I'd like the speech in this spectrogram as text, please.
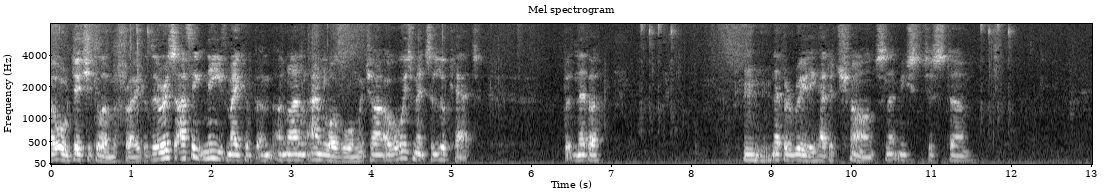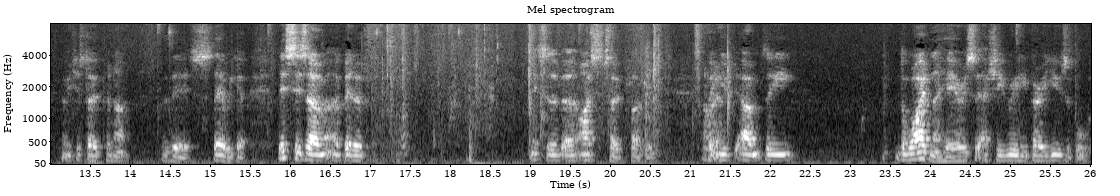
are all digital, I'm afraid. But there is, I think, Neve make a, um, an an analog one, which I, I've always meant to look at, but never, Mhm. never really had a chance. Let me just, um, let me just open up this. There we go. This is um, a bit of, this is an iZotope plugin. Oh, But yeah. you, um, the the widener here is actually really very usable.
